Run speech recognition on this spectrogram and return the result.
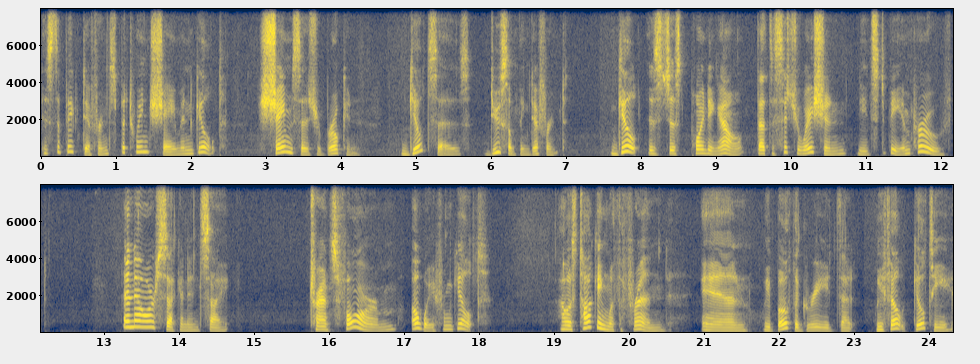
is the big difference between shame and guilt. Shame says you're broken. Guilt says do something different. Guilt is just pointing out that the situation needs to be improved. And now our second insight transform away from guilt. I was talking with a friend, and we both agreed that we felt guilty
